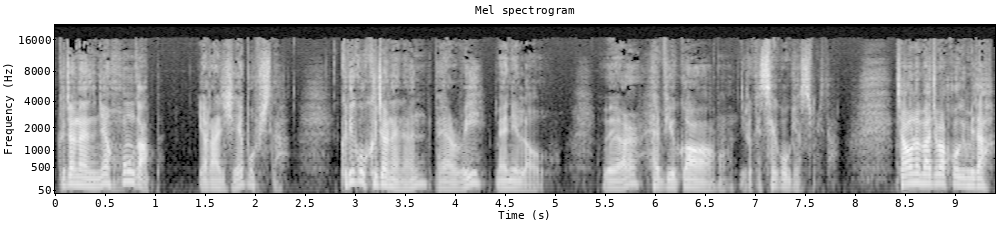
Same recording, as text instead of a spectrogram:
그전에는요, 홍갑, 11시에 봅시다. 그리고 그전에는 베리 매닐로우, Where Have You Gone 이렇게 세 곡이었습니다. 자, 오늘 마지막 곡입니다.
